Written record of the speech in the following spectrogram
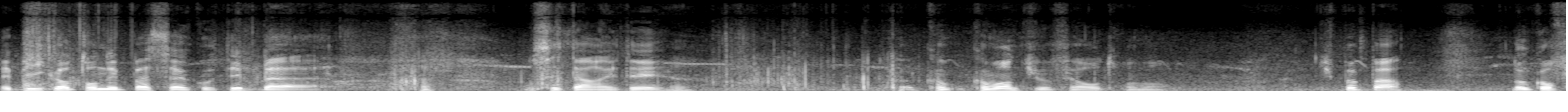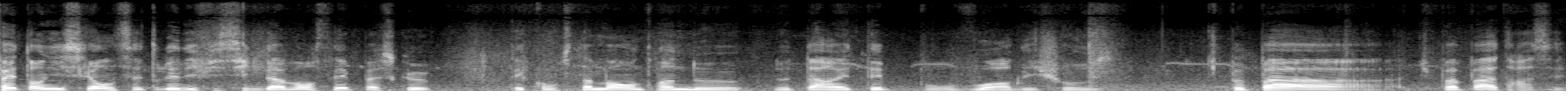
Et puis quand on est passé à côté, ben, on s'est arrêté. Hein. comment tu veux faire autrement? Tu peux pas. Donc en fait en Islande c'est très difficile d'avancer parce que tu es constamment en train de, de t'arrêter pour voir des choses. Tu peux pas, tu peux pas tracer.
